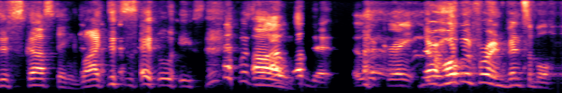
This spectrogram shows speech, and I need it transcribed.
disgusting, like to say the least. That was, I um, loved it. It looked great. They're hoping for invincible.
